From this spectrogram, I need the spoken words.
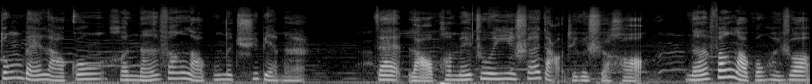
东北老公和南方老公的区别吗？在老婆没注意摔倒这个时候，南方老公会说：“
